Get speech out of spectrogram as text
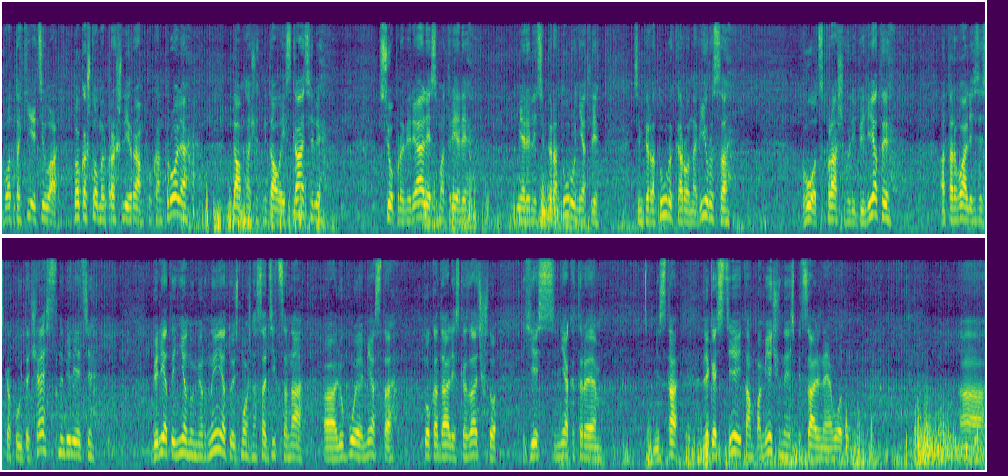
Вот такие тела. Только что мы прошли рамку контроля. Там, значит, металлоискатели. Все проверяли, смотрели, мерили температуру, нет ли температуры, коронавируса. Вот, спрашивали билеты. Оторвали здесь какую-то часть на билете. Билеты не номерные, то есть можно садиться на э, любое место. Только дали сказать, что есть некоторые места для гостей, там помеченные специальные. Вот. А,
